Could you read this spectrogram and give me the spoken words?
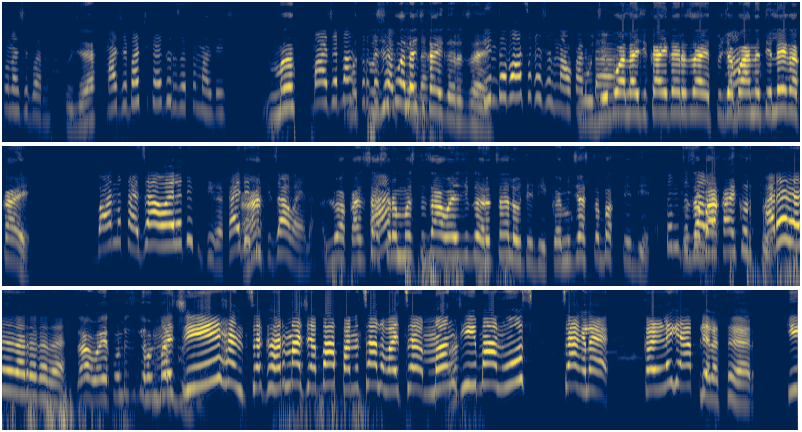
कुणाचे बाण? तुझ्या? माझ्या बाची काय गरज आहे तुम्हाला द्यायची? मग? माझ्या मग बाण तुझी बोलायची काय गरज आहे? तर बाचं कशाला नाव तुझी काढता बोलायची काय गरज आहे? तुझ्या हा? बाण दिलंय का काय? बाण काय जावायला देते ती का? काय हा? देते ती जावायला? लोकांचं सासरं मस्त जावायची घर चालवते ती कमी जास्त बघते ती. तुमचं तुझा बा काय करतो अरे अरे अरे अरे अरे. जावाय कोणीच घेऊन म्हणजे ह्यांचं घर माझ्या बापानं चालवायचं. मग ही माणूस चांगला आहे. कळलं की आपल्याला तर? की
